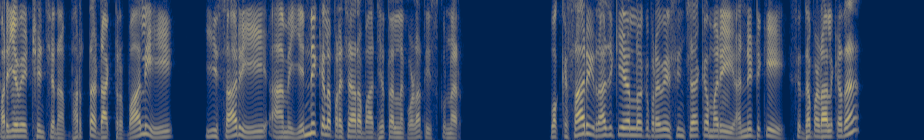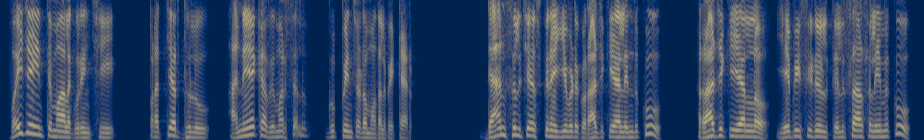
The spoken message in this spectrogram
పర్యవేక్షించిన భర్త డాక్టర్ బాలి ఈసారి ఆమె ఎన్నికల ప్రచార బాధ్యతలను కూడా తీసుకున్నారు. ఒక్కసారి రాజకీయాల్లోకి ప్రవేశించాక మరి అన్నిటికీ సిద్ధపడాలి కదా? వైజయంతిమాల గురించి ప్రత్యర్థులు అనేక విమర్శలు గుప్పించడం మొదలుపెట్టారు. డాన్సులు చేసుకునే ఈవిడకు రాజకీయాలెందుకు? రాజకీయాల్లో ఏబీసీడీలు తెలుసా అసలేమికు?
